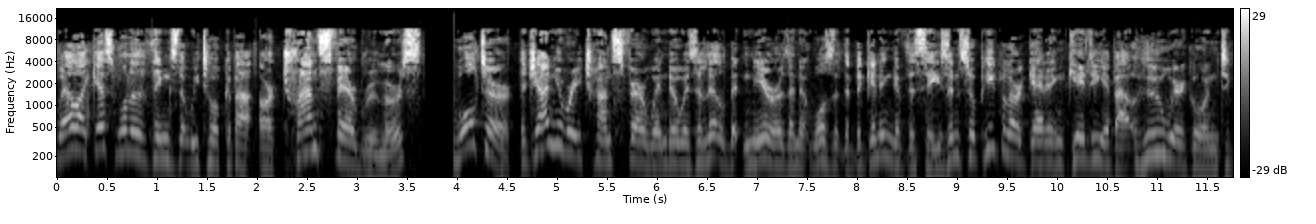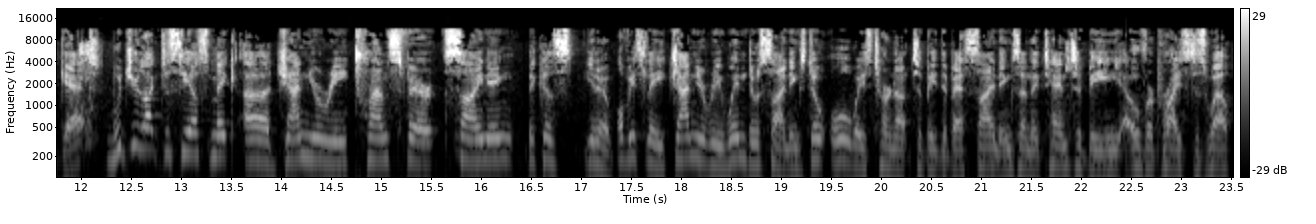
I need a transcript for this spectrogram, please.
Well, I guess one of the things that we talk about are transfer rumours. Walter, the January transfer window is a little bit nearer than it was at the beginning of the season, so people are getting giddy about who we're going to get. Would you like to see us make a January transfer signing? Because, you know, obviously January window signings don't always turn out to be the best signings and they tend to be overpriced as well.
